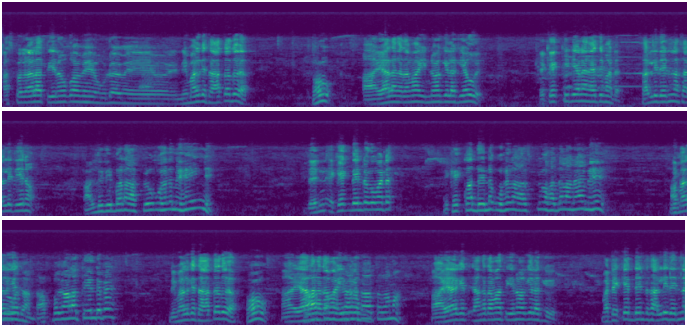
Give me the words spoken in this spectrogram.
අස්ප ගාලා තියෙනවකෝ මේ උඩ මේ නිමල්ගේ තාත්තද ඔයා ඔව්. ආ එයා ළඟ තමයි ඉන්නවා කියලා කියවුවේ එකෙක් හිටියා නම් ඇති මට සල්ලි දෙන්න සල්ලි තියෙනවා සල්ලි තිබ්බට අස්පේ කොහෙද මෙහෙ ඉන්නේ? දෙන්න එකෙක් දෙන්නකෝ මට එකෙක්වත් දෙන්න කොහෙද අස්පේ හදලා නැහැ මෙහෙ. අස්පේ ගන්න. අස්ප ගාලක් තියෙන්න එපා. නිමල්ගේ තාත්තද ඔයා ඔව්. ආ එයා ළඟ තමයි ඉන්නවා තාත්තා තමයි. ආ එයාගේ ළඟ තමයි තියෙනවා කියලා කිව්වේ මට එකෙක් දෙන්න සල්ලි දෙන්න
